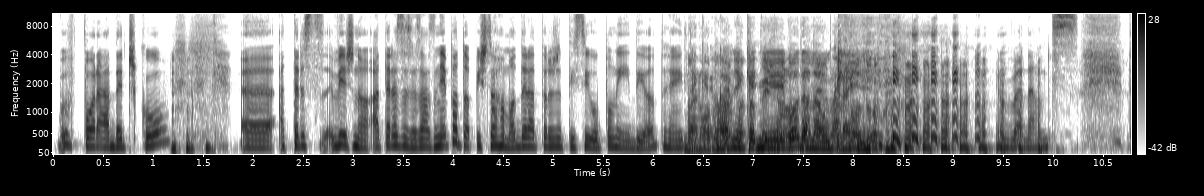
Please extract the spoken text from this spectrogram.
v porádečku. Uh, a teraz, vieš no, a teraz zase nepotopíš toho moderátora, že ty si úplný idiot. Hej, no, tak, no, hlavne, keď nie je voda na Ukrajine. to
